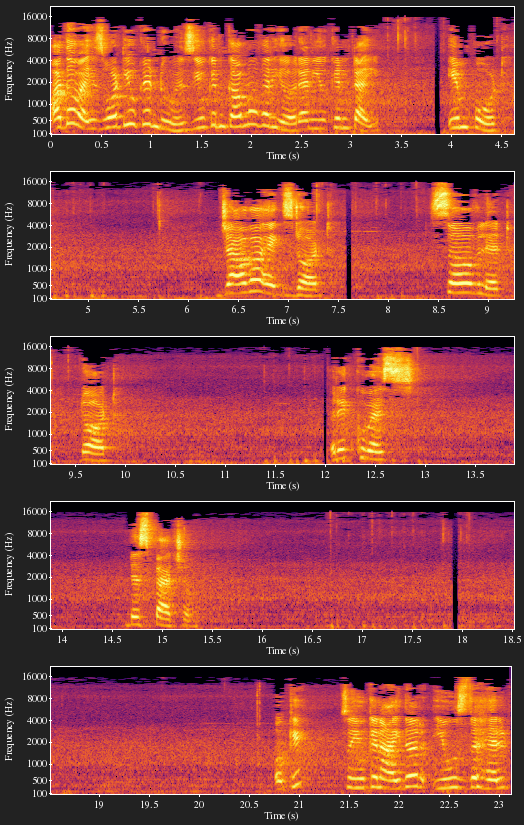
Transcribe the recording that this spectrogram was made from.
Otherwise what you can do is you can come over here and you can type import javax dot servlet dot request dispatcher okay so you can either use the help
